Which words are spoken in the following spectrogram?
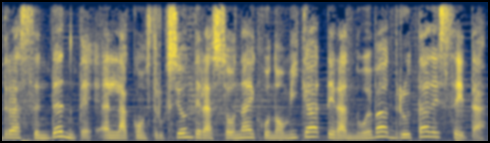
trascendente en la construcción de la zona económica de la nueva ruta de seda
